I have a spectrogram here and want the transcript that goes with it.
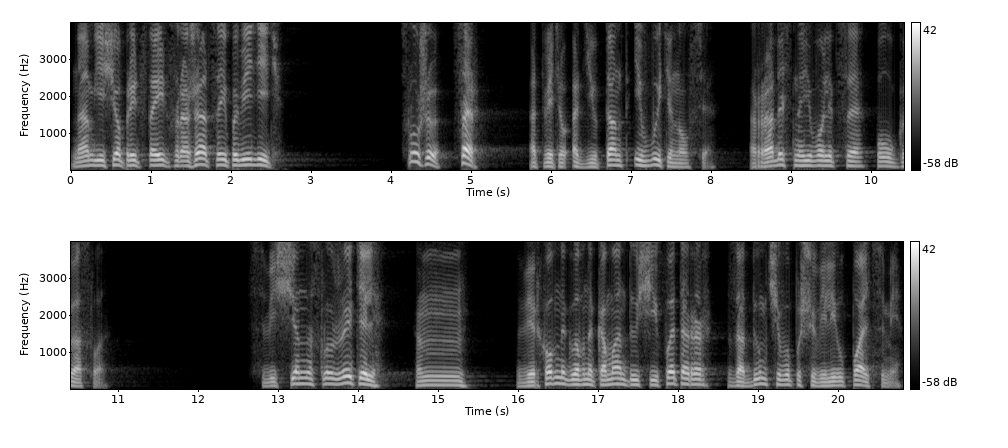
«Нам еще предстоит сражаться и победить». «Слушаю, сэр», — ответил адъютант и вытянулся. Радость на его лице поугасла. «Священнослужитель...» хм... Верховный главнокомандующий Феттерер задумчиво пошевелил пальцами.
